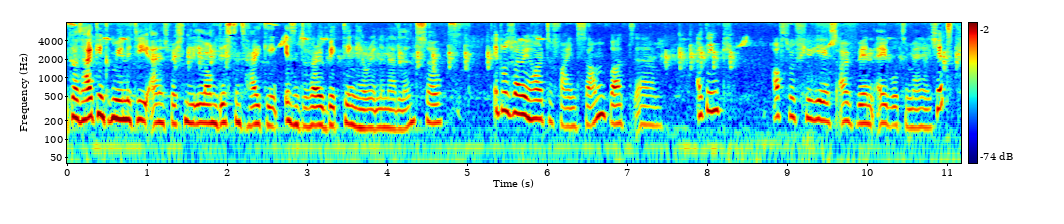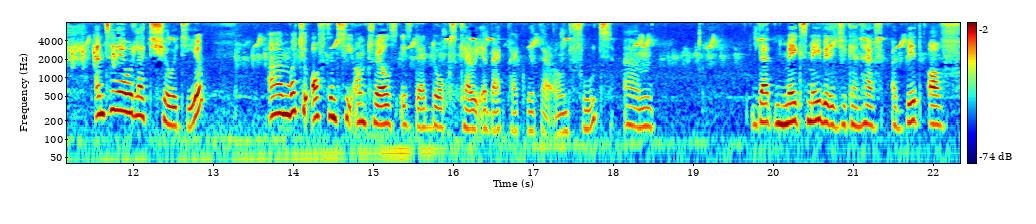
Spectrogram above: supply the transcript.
because hiking community and especially long distance hiking isn't a very big thing here in the Netherlands. So it was very hard to find some, but um, I think after a few years I've been able to manage it. And today I would like to show it to you. Um, what you often see on trails is that dogs carry a backpack with their own food. Um, that makes maybe that you can have a bit of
